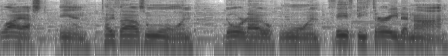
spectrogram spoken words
last in 2001. Gordo won 53 to 9.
